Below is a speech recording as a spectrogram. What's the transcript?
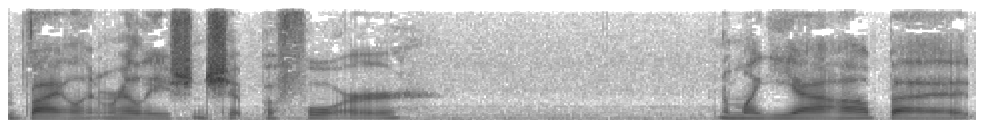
violent relationship before? And I'm like, yeah, but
